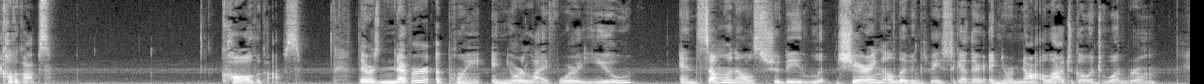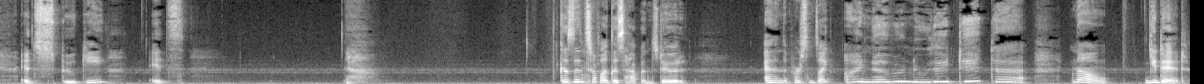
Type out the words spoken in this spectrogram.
call the cops call the cops. There is never a point in your life where you and someone else should be li- sharing a living space together and you're not allowed to go into one room. It's spooky. It's Because then stuff like this happens, dude. And then the person's like, I never knew they did that. No, you did.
